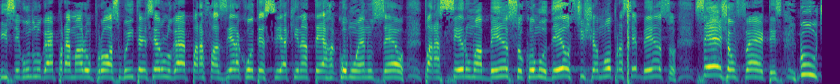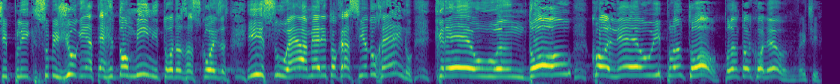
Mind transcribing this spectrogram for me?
em segundo lugar, para amar o próximo, em terceiro lugar, para fazer acontecer aqui na terra como é no céu, para ser uma benção como Deus te chamou para ser benção. Sejam férteis, multipliquem, subjuguem a terra e dominem todas as coisas. Isso isso é a meritocracia do reino. Creu, andou, colheu e plantou. Plantou e colheu. Inverti.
